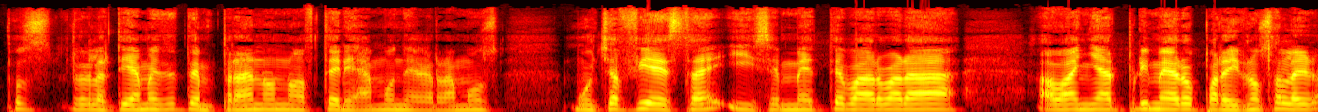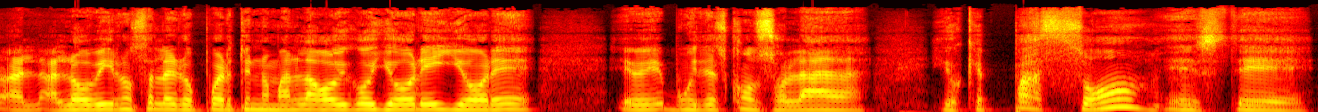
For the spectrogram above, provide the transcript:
pues relativamente temprano, no aftereamos ni agarramos mucha fiesta y se mete Bárbara a bañar primero para irnos al, al, al lobby, irnos al aeropuerto y nomás la oigo llore y llore eh, muy desconsolada. Y yo, ¿qué pasó? Este,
